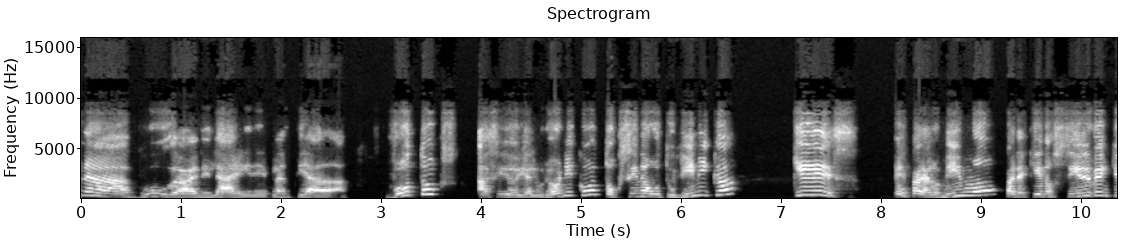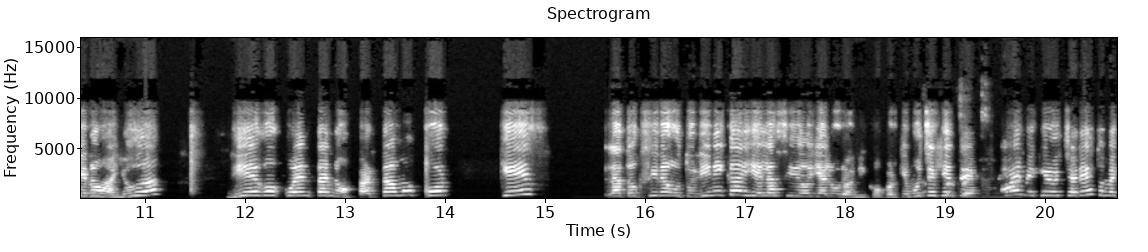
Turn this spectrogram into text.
una duda en el aire planteada. ¿Botox, ácido hialurónico, toxina botulínica? ¿Qué es? ¿Es para lo mismo? ¿Para qué nos sirven? ¿Qué nos ayuda? Diego, cuéntanos, partamos por qué es la toxina botulínica y el ácido hialurónico, porque mucha gente, ay, me quiero echar esto, me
